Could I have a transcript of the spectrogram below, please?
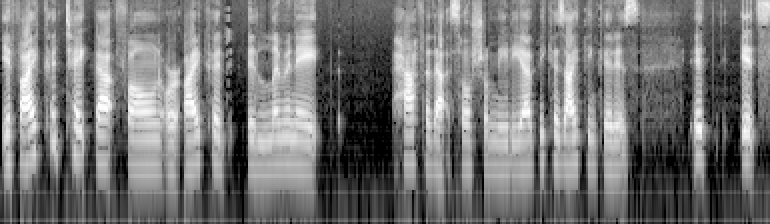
if I could take that phone or I could eliminate half of that social media, because I think it is, it it's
